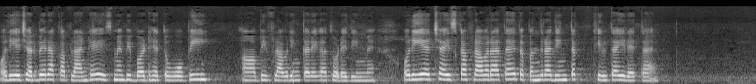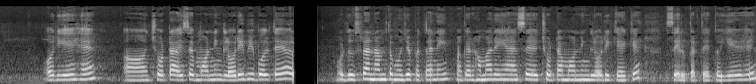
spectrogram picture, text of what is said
और ये झरबेरा का प्लांट है। इसमें भी बर्ड है तो वो भी अभी फ्लावरिंग करेगा थोड़े दिन में। और ये अच्छा इसका फ्लावर आता है तो पंद्रह दिन तक खिलता ही रहता है। और ये है छोटा, इसे मॉर्निंग ग्लोरी भी बोलते हैं। और दूसरा नाम तो मुझे पता नहीं, मगर हमारे यहाँ ऐसे छोटा मॉर्निंग ग्लोरी कह के सेल करते तो ये है,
